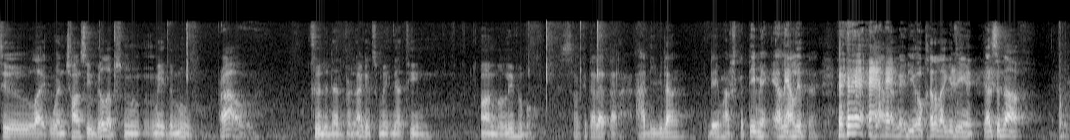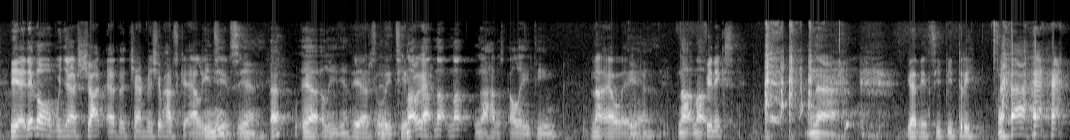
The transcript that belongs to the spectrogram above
to like when Chauncey Billups m- made the move Wow. to the Denver Nuggets, make that team unbelievable. So kita lihat tar. Adi bilang Dame harus ke tim yang elit. Elite. Jangan mediocre lagi Dame. That's enough. Iya dia kalau mau punya shot at the championship harus ke elite team sih. yeah, huh? yeah, elite, yeah. Yeah, harus elite team. Not, Okay. not, not, not, nggak harus LA team. Nah LA. Yeah. Not, not. Phoenix Nah. gantiin CP3.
